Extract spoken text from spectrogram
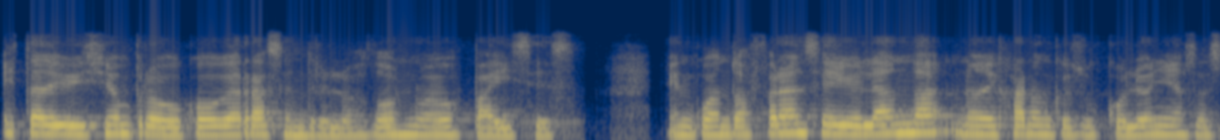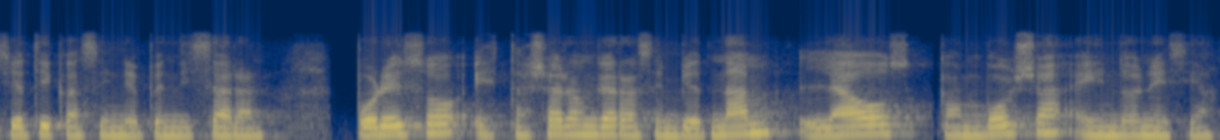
Esta división provocó guerras entre los dos nuevos países. En cuanto a Francia y Holanda, no dejaron que sus colonias asiáticas se independizaran. Por eso estallaron guerras en Vietnam, Laos, Camboya e Indonesia.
